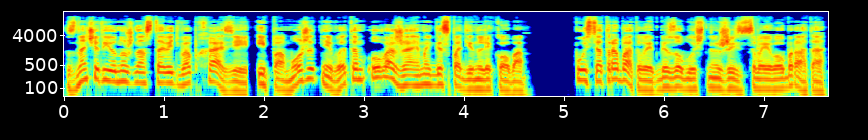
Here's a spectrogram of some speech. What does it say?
Значит, ее нужно оставить в Абхазии, и поможет мне в этом уважаемый господин Лекоба. Пусть отрабатывает безоблачную жизнь своего брата,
